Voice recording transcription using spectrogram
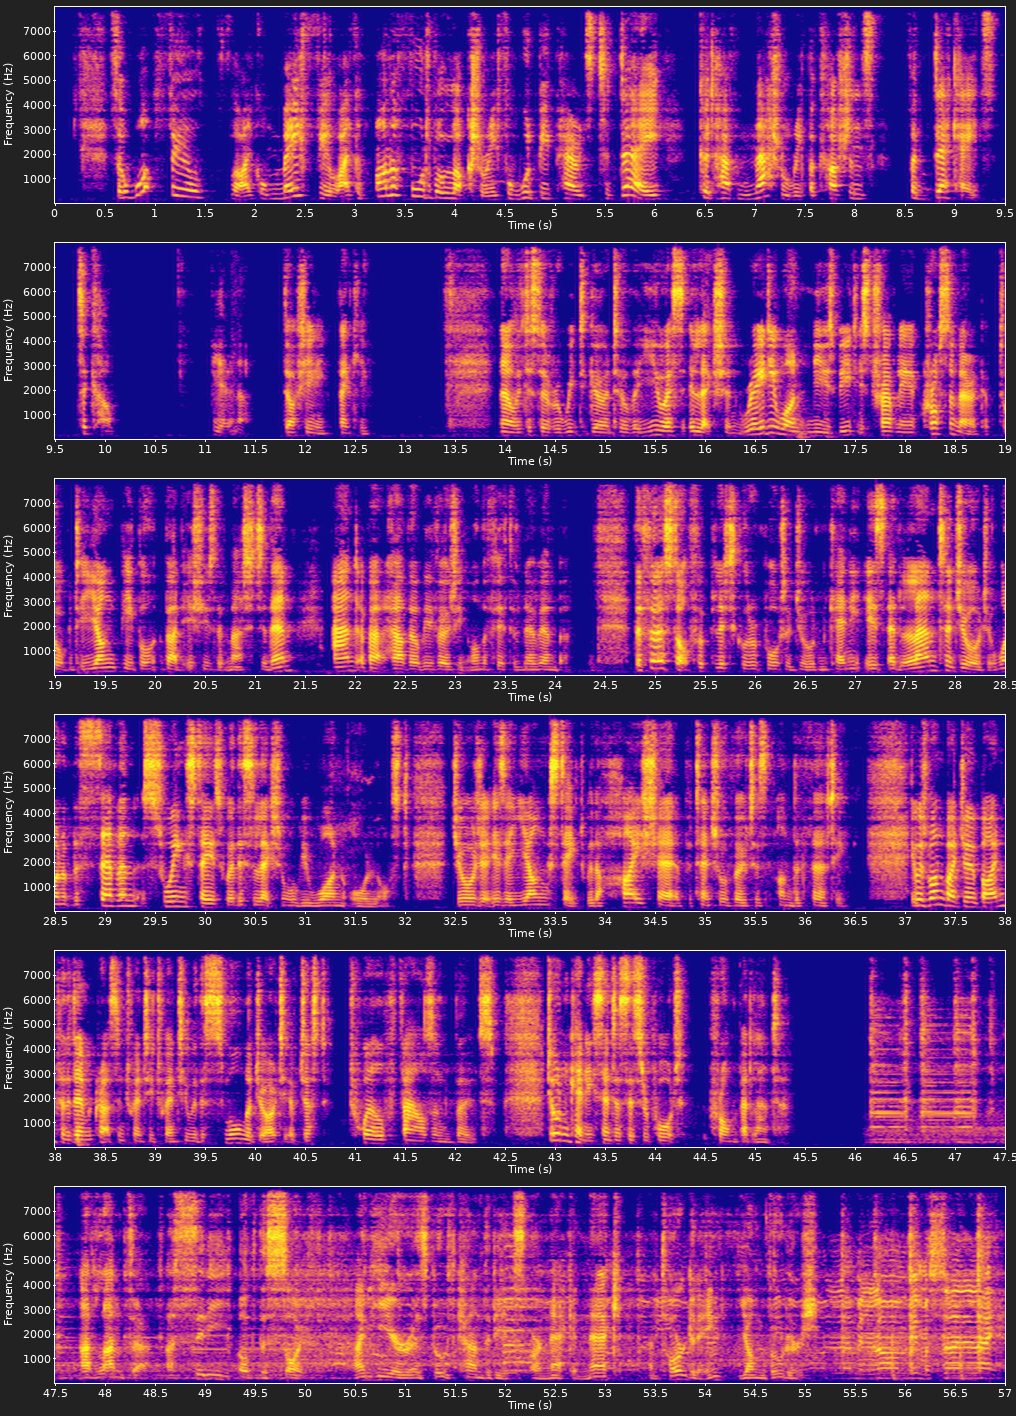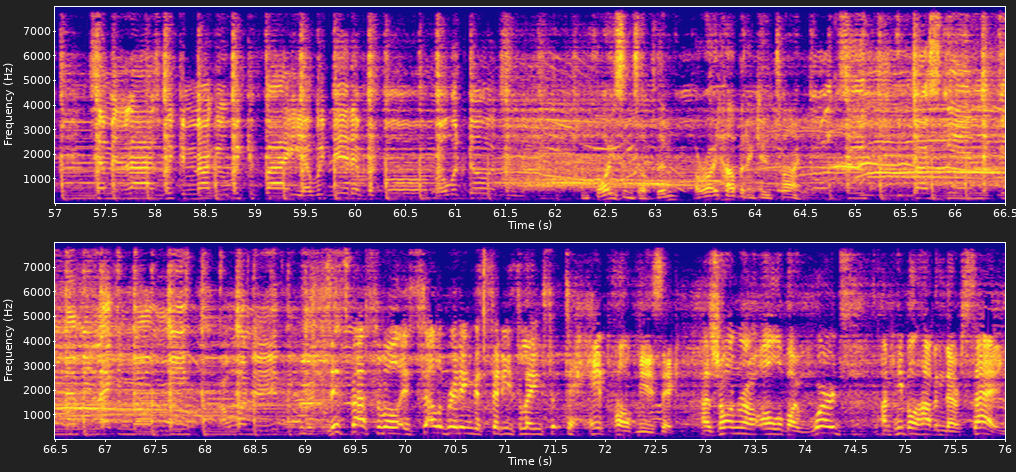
So, what feels like, or may feel like, an unaffordable luxury for would be parents today could have national repercussions for decades to come. Fiona. Darshini, thank you. Now, with just over a week to go until the US election, Radio 1 Newsbeat is traveling across America talking to young people about issues that matter to them and about how they'll be voting on the 5th of November. The first stop for political reporter Jordan Kenny is Atlanta, Georgia, one of the seven swing states where this election will be won or lost. Georgia is a young state with a high share of potential voters under 30. It was won by Joe Biden for the Democrats in 2020 with a small majority of just 12,000 votes. Jordan Kenny sent us this report from Atlanta. Atlanta, a city of the South. I'm here as both candidates are neck and neck and targeting young voters. And thousands of them are out having a good time. This festival is celebrating the city's links to hip hop music, a genre all about words and people having their say.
